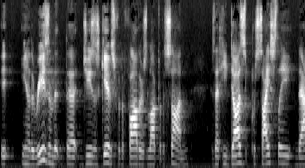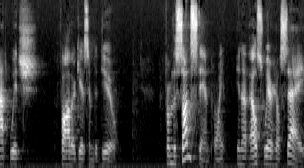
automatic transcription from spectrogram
it, you know, the reason that, that Jesus gives for the Father's love for the Son is that he does precisely that which the Father gives him to do. From the Son's standpoint, in a, elsewhere he'll say,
